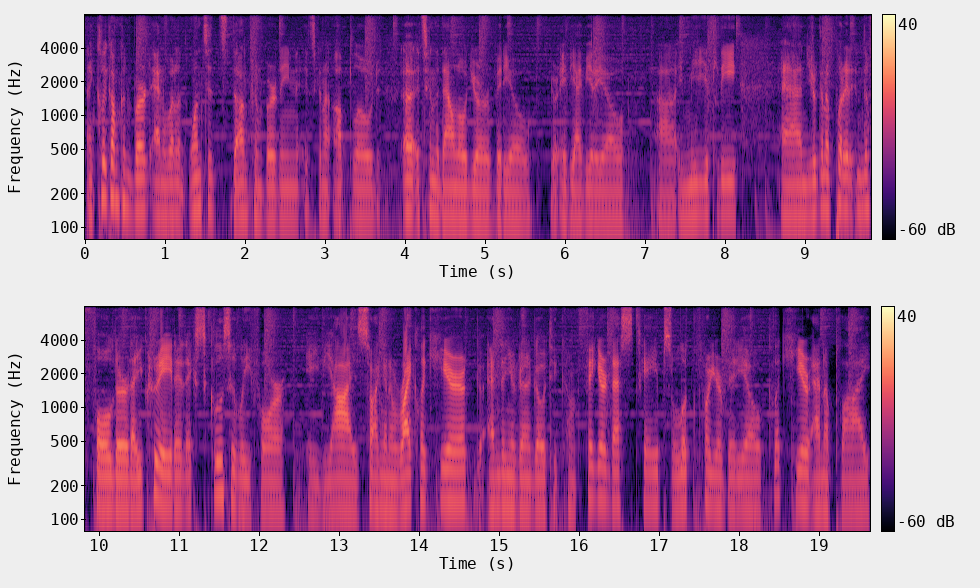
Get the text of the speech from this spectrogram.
And click on convert and when, once it's done converting, it's gonna upload, uh, it's gonna download your video, your AVI video uh, immediately and you're gonna put it in the folder that you created exclusively for AVIs. So I'm gonna right click here and then you're gonna go to configure Deskscapes, look for your video, click here and apply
